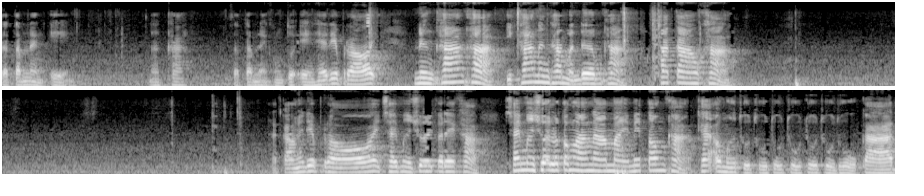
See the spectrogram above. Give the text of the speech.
จัดตำแหน่งเองนะคะจัดตำแหน่งของตัวเองให้เรียบร้อยหนึ่งข้างค่ะ อีกข้างหนึ่งทำเหมือนเดิมค่ะทากาวค่ะ ทา กาวให้เรียบร้อย ใช้มือช่วยก็ได้ค่ะ ใช้มือช่วยเราต้องล้างน้ำไหมไม่ต้องค่ะ แค่เอามือถูถูถูถูถูถูถูกัน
